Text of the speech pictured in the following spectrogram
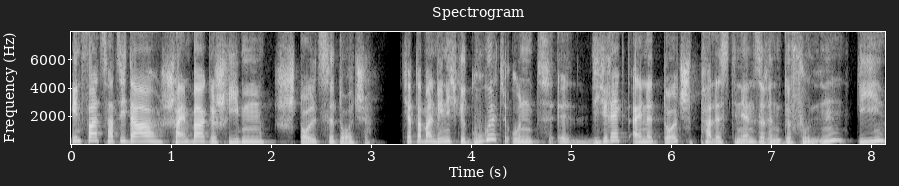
Jedenfalls hat sie da scheinbar geschrieben, stolze Deutsche. Ich habe da mal ein wenig gegoogelt und äh, direkt eine Deutsch-Palästinenserin gefunden, die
